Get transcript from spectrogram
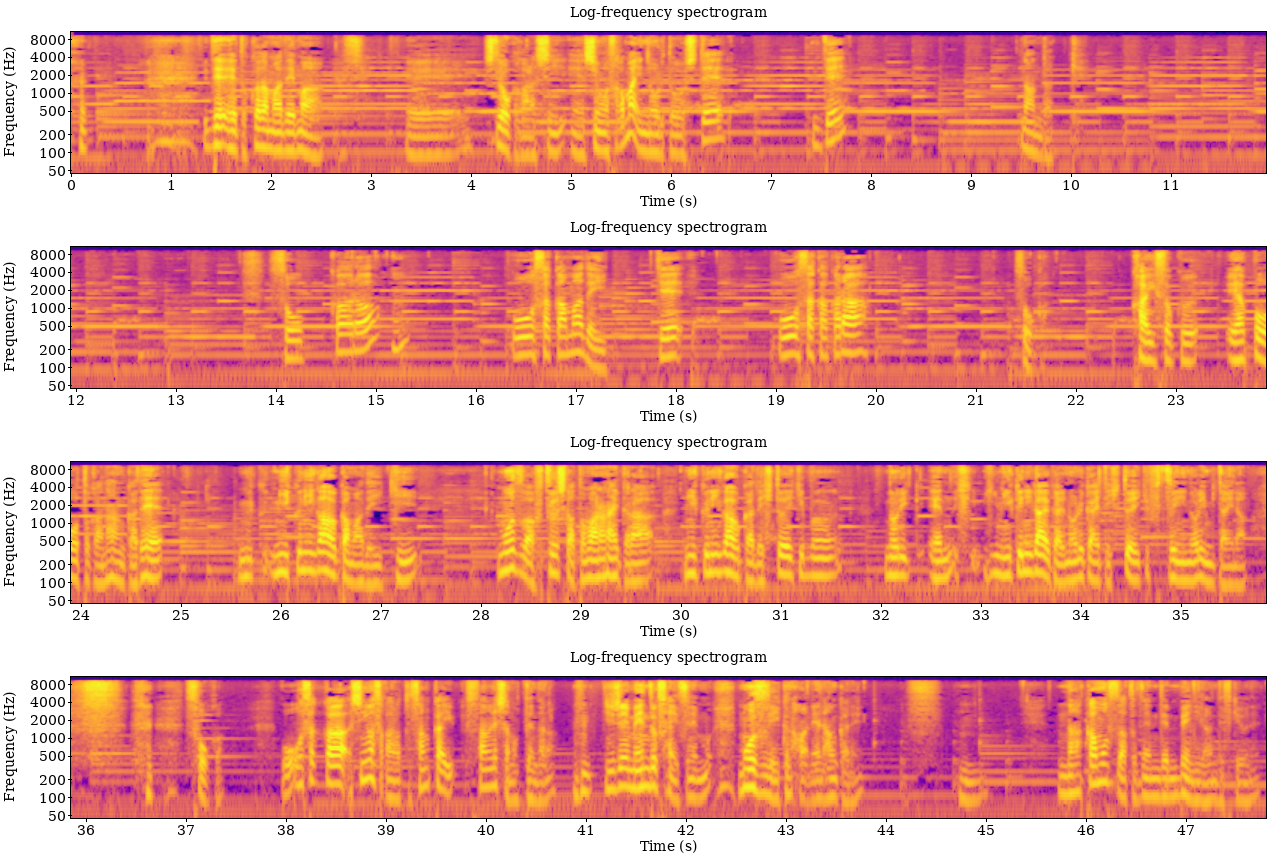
で、えっ、ー、と、小玉でまあ、えー、静岡から新、えー、新大阪まで乗り通して、で、なんだっけ。そっから、ん？大阪まで行って、大阪から、そうか。快速エアポートかなんかで、三国ヶ丘まで行き、モズは普通しか止まらないから、三国ヶ丘で一駅分乗り、え、三国ヶ丘で乗り換えて一駅普通に乗りみたいな。そうか。大阪、新大阪のと3回、3列車乗ってんだな。非常にめんどくさいですね。モズで行くのはね、なんかね。うん。中モズだと全然便利なんですけどね。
